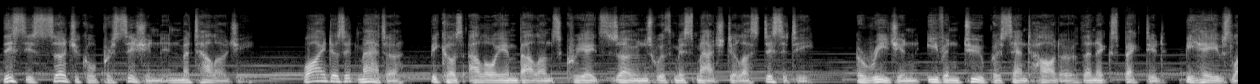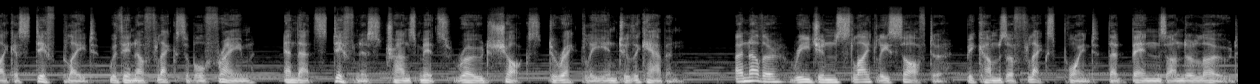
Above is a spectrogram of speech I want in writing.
This is surgical precision in metallurgy. Why does it matter? Because alloy imbalance creates zones with mismatched elasticity. A region even 2% harder than expected behaves like a stiff plate within a flexible frame, and that stiffness transmits road shocks directly into the cabin. Another region slightly softer becomes a flex point that bends under load.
